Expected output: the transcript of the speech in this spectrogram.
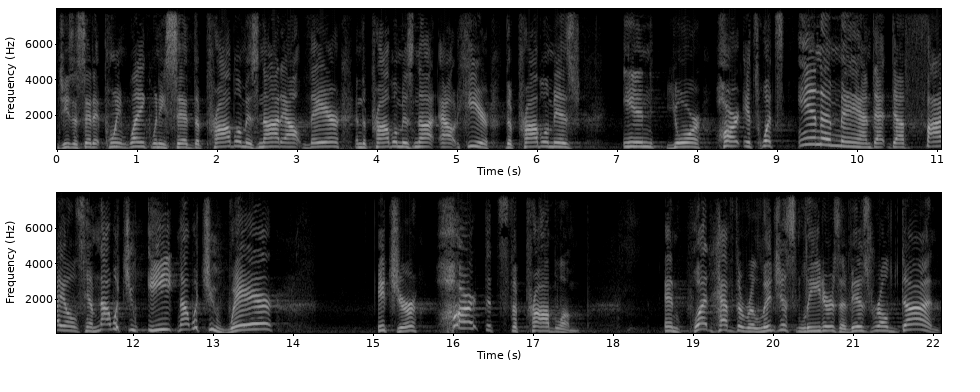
Jesus said it point blank when he said, The problem is not out there and the problem is not out here. The problem is in your heart. It's what's in a man that defiles him, not what you eat, not what you wear. It's your heart that's the problem. And what have the religious leaders of Israel done?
